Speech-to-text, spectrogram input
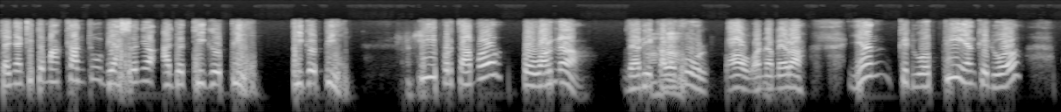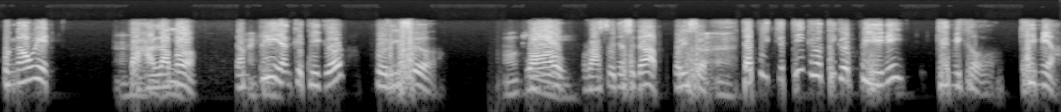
dan yang kita makan tu biasanya ada 3 P. 3 P. Okay. P pertama pewarna, very Aha. colourful. Wow, warna okay. merah. Yang kedua P yang kedua pengawet. Tahan lama. Dan okay. P yang ketiga perisa. Okay. Wow, rasanya sedap, perisa. Uh-huh. Tapi ketiga-tiga P ni chemical, kimia.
